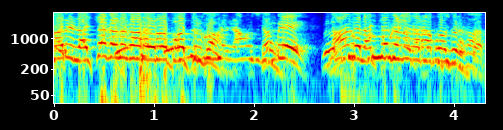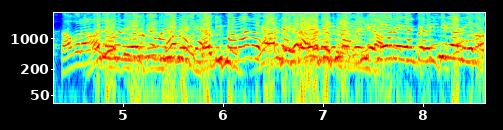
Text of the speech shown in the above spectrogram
மாதிரி லட்சக்கணக்கானவரை பார்த்திருக்கோம். தம்பி நாங்க லட்சக்கணக்கான பார்த்திருக்கோம். தவறான அறுபது வார்த்தைகள் வருஷம் வேண்டாம். வந்திருக்கேன். தடிமனான ஏன்டா வார்த்தைகள் வேற என்கிட்ட வச்சுக்காதீங்க.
